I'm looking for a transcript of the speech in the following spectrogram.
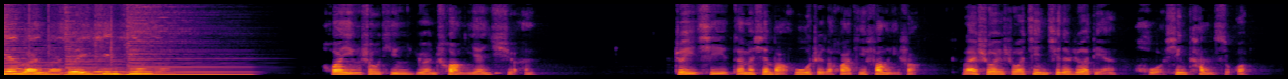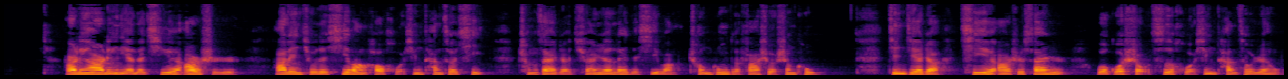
天文随心听，欢迎收听原创严选。这一期咱们先把物质的话题放一放，来说一说近期的热点——火星探索。二零二零年的七月二十日，阿联酋的希望号火星探测器承载着全人类的希望，成功的发射升空。紧接着，七月二十三日。我国首次火星探测任务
